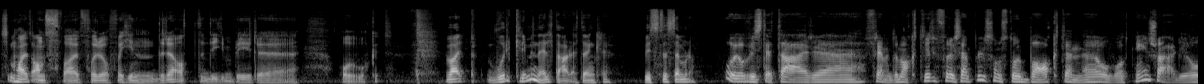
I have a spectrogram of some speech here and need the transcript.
som har et ansvar for å forhindre at de blir overvåket. Verp, hvor kriminelt er dette egentlig, hvis det stemmer? da? Og Hvis dette er fremmede makter for eksempel, som står bak denne overvåkningen, så er det jo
